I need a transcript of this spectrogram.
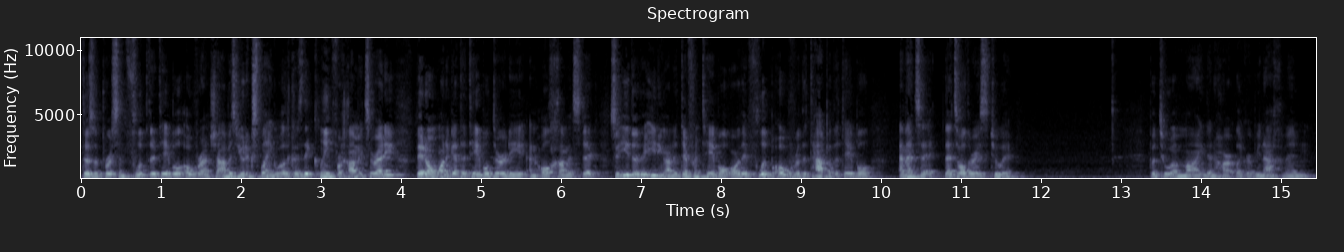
does a person flip their table over on Shabbos? You'd explain, well, because they clean for chametz already. They don't want to get the table dirty and all chametz stick. So either they're eating on a different table or they flip over the top of the table, and that's it. That's all there is to it. But to a mind and heart like Rabbi Nachman,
